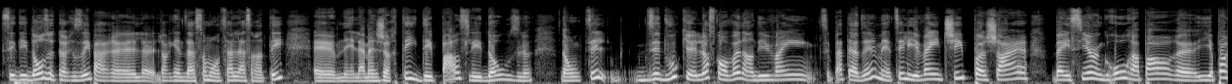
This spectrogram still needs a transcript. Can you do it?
c'est des doses autorisées par euh, l'Organisation mondiale de la santé. Euh, mais la majorité ils dépassent les doses. Là. Donc tu sais, dites-vous que lorsqu'on va dans des vins, c'est pas à dire, mais tu sais les vins cheap, pas chers, ben s'il y a un gros rapport, euh, il y a pas un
